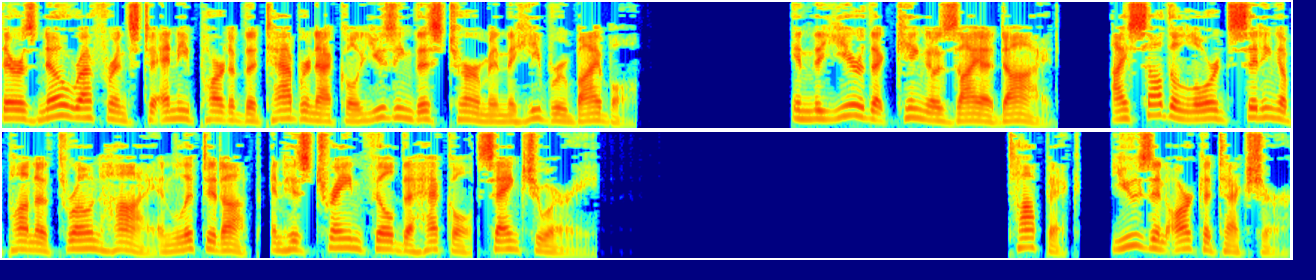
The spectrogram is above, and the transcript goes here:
There is no reference to any part of the tabernacle using this term in the Hebrew Bible. In the year that King Uzziah died, I saw the Lord sitting upon a throne high and lifted up, and his train filled the Hekel sanctuary. Topic: Use in architecture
